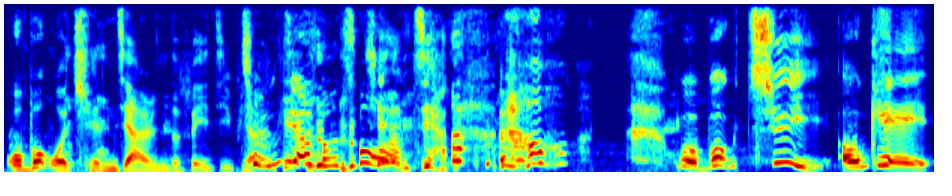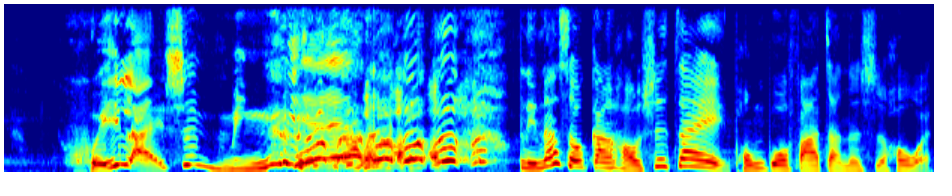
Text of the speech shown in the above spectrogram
我不我全家人的飞机票，全家都错啊 全家。然后我不去，OK，回来是明年。你那时候刚好是在蓬勃发展的时候，哎，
